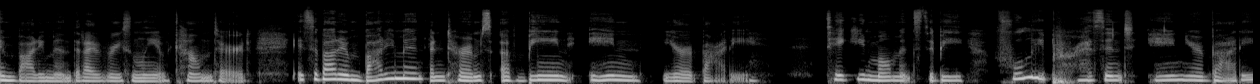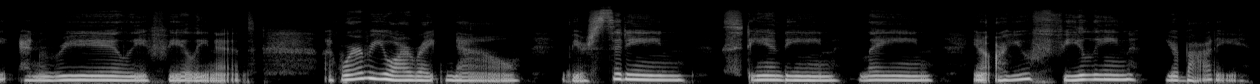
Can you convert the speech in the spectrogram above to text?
embodiment that I've recently encountered, it's about embodiment in terms of being in your body taking moments to be fully present in your body and really feeling it. Like wherever you are right now, if you're sitting, standing, laying, you know, are you feeling your body?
